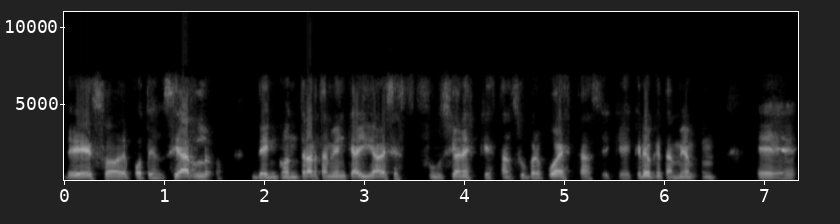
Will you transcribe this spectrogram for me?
de eso, de potenciarlo, de encontrar también que hay a veces funciones que están superpuestas y que creo que también eh,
